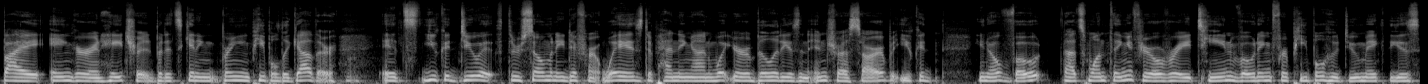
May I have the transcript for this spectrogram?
by anger and hatred, but it's getting bringing people together. Mm-hmm. It's you could do it through so many different ways depending on what your abilities and interests are, but you could, you know, vote. That's one thing if you're over 18, voting for people who do make these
